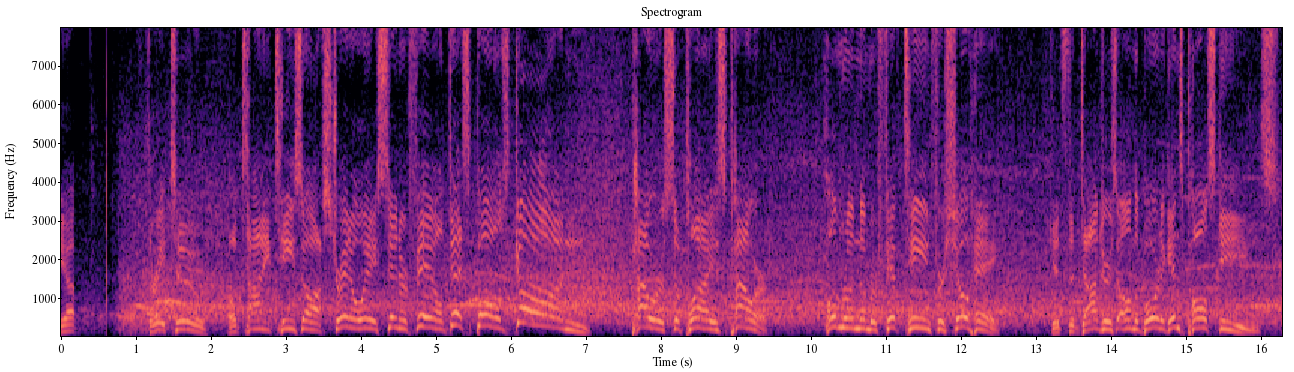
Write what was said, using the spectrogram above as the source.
Yep. 3-2. Ohtani tees off straight away center field. This ball's gone. Power supplies power. Home run number 15 for Shohei. Gets the Dodgers on the board against Paul Skenes.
